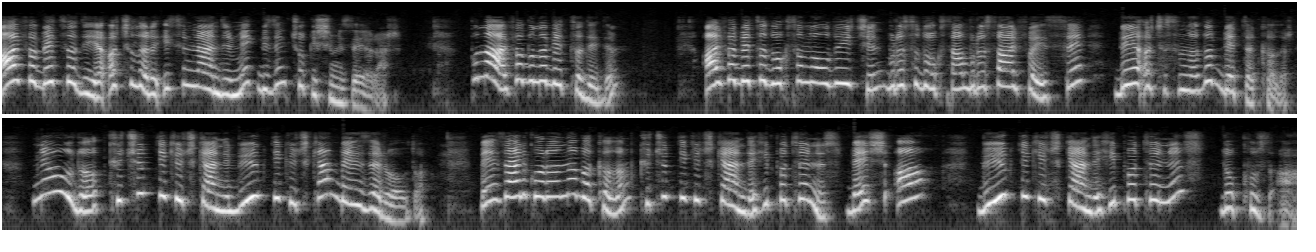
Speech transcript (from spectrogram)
Alfa beta diye açıları isimlendirmek bizim çok işimize yarar. Buna alfa buna beta dedim. Alfa beta 90 olduğu için burası 90 burası alfa ise B açısına da beta kalır. Ne oldu? Küçük dik üçgenle büyük dik üçgen benzer oldu. Benzerlik oranına bakalım. Küçük dik üçgende hipotenüs 5A, büyük dik üçgende hipotenüs 9A.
